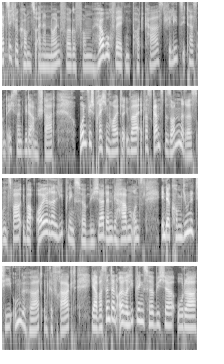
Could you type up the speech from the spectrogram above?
Herzlich willkommen zu einer neuen Folge vom Hörbuchwelten Podcast. Felicitas und ich sind wieder am Start und wir sprechen heute über etwas ganz Besonderes und zwar über eure Lieblingshörbücher, denn wir haben uns in der Community umgehört und gefragt, ja, was sind denn eure Lieblingshörbücher oder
